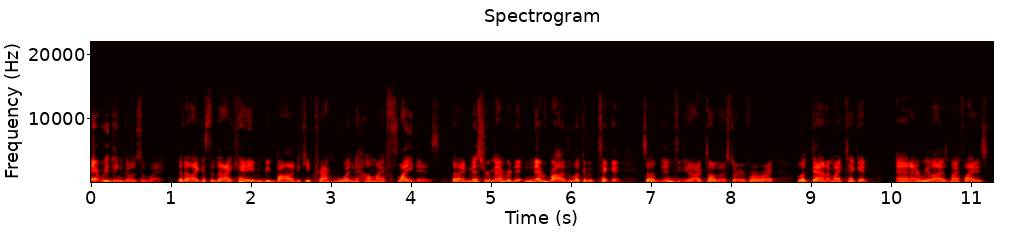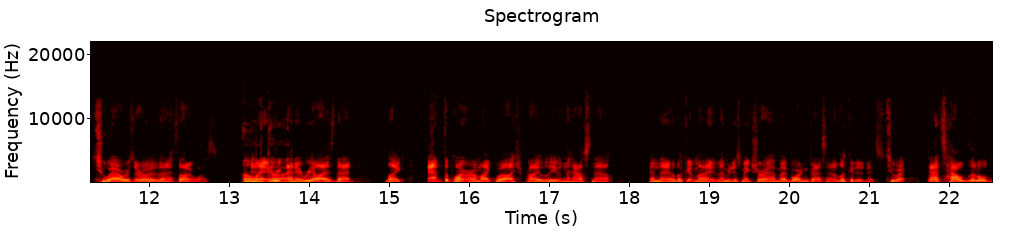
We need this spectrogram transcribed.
everything goes away. That like I said, that I can't even be bothered to keep track of when the hell my flight is. That I misremembered it and never bothered to look at the ticket. So and, you know I've told that story before where I looked down at my ticket and I realized my flight is two hours earlier than I thought it was. Oh and my I God. and I realized that like at the point where I'm like, well, I should probably leave in the house now. And then I look at my, let me just make sure I have my boarding pass, and I look at it, and it's two. hours. That's how little.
